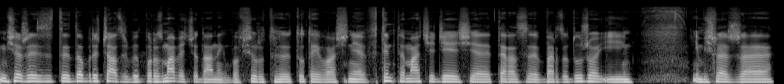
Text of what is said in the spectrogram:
myślę, że jest dobry czas, żeby porozmawiać o danych, bo wśród tutaj właśnie w tym temacie dzieje się teraz bardzo dużo i, i myślę, że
